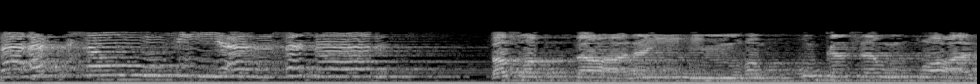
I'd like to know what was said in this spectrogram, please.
فأكثروا فيها الفساد. فصب عليهم ربك سوط عذاب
